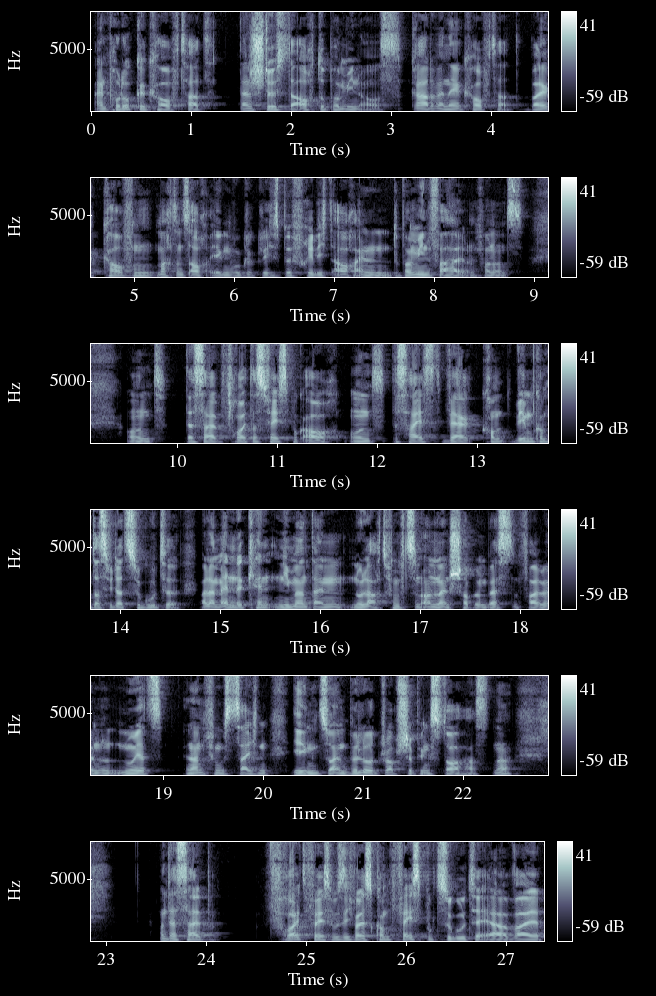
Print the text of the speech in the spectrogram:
ein Produkt gekauft hat, dann stößt er auch Dopamin aus, gerade wenn er gekauft hat. Weil kaufen macht uns auch irgendwo glücklich. Es befriedigt auch ein Dopaminverhalten von uns. Und deshalb freut das Facebook auch. Und das heißt, wer kommt, wem kommt das wieder zugute? Weil am Ende kennt niemand deinen 0815 Online-Shop im besten Fall, wenn du nur jetzt in Anführungszeichen, irgend so ein Billo-Dropshipping-Store hast. Ne? Und deshalb freut Facebook sich, weil es kommt Facebook zugute eher, weil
